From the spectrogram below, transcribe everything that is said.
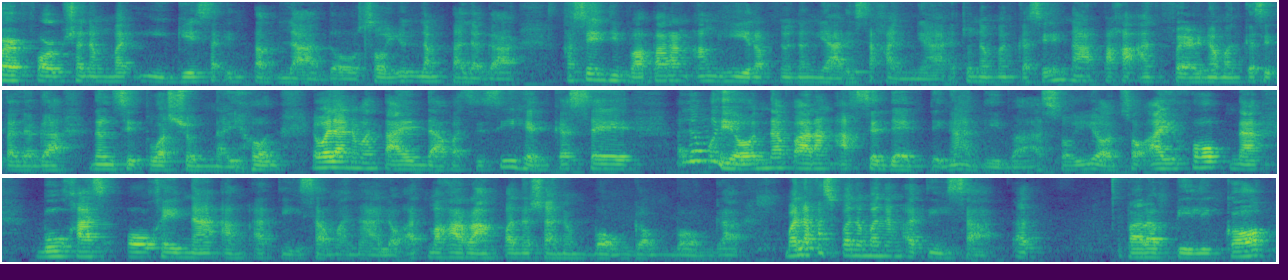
maka-perform siya ng maigi sa entablado. So, yun lang talaga. Kasi, di ba, parang ang hirap no nangyari sa kanya. Ito naman kasi, napaka-unfair naman kasi talaga ng sitwasyon na yon. Eh, wala naman tayong dapat sisihin kasi, alam mo yon na parang aksidente nga, di ba? So, yon So, I hope na bukas okay na ang Atisa Manalo at makarampa na siya ng bonggang-bongga. Malakas pa naman ang Atisa at parang feeling ko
